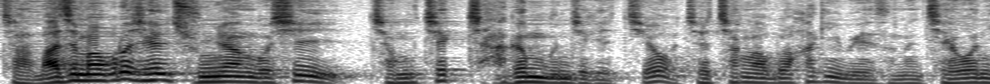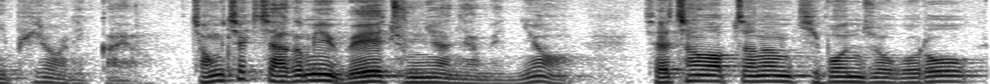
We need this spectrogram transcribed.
자, 마지막으로 제일 중요한 것이 정책 자금 문제겠죠. 재창업을 하기 위해서는 재원이 필요하니까요. 정책 자금이 왜 중요하냐면요. 재창업자는 기본적으로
